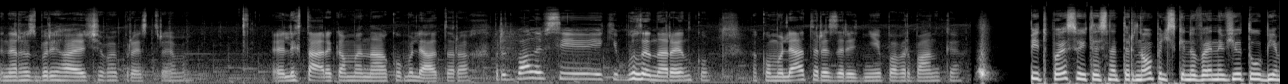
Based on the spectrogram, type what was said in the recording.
енергозберігаючими пристроями, ліхтариками на акумуляторах. Придбали всі, які були на ринку: акумулятори, зарядні, павербанки. Підписуйтесь на тернопільські новини в Ютубі.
